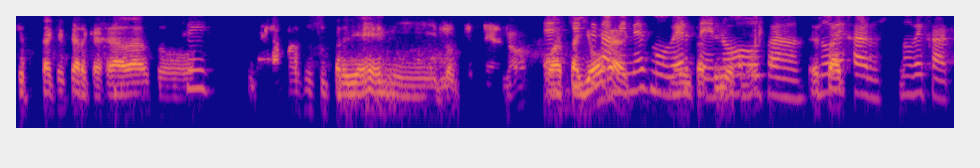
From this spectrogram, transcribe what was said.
que te saque carcajadas o sí. La pases súper bien y lo que sea, ¿no? O hasta yoga. también es moverte, ¿no? O sea, no dejar, no dejar.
